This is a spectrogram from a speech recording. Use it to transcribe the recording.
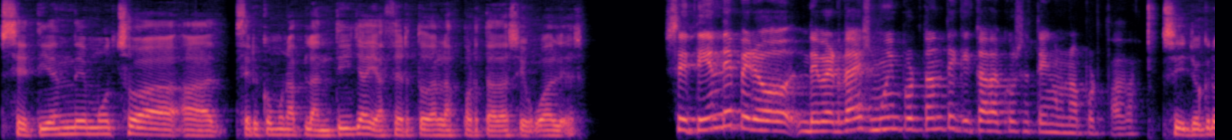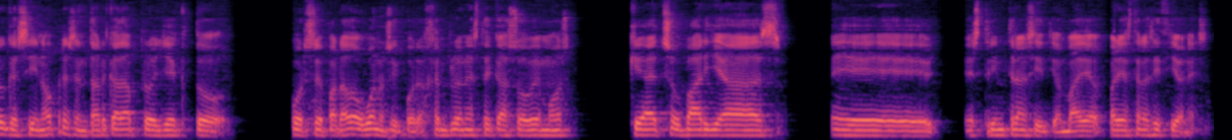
se tiende mucho a, a hacer como una plantilla y hacer todas las portadas iguales. Se tiende, pero de verdad es muy importante que cada cosa tenga una portada. Sí, yo creo que sí, ¿no? Presentar cada proyecto por separado. Bueno, si por ejemplo en este caso vemos que ha hecho varias eh, stream transition, varias, varias transiciones.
